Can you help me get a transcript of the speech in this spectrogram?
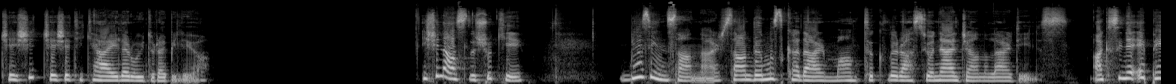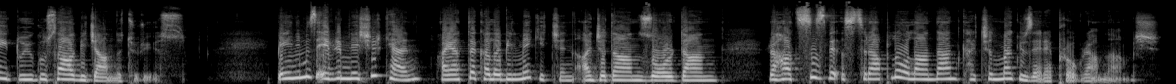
çeşit çeşit hikayeler uydurabiliyor. İşin aslı şu ki biz insanlar sandığımız kadar mantıklı, rasyonel canlılar değiliz. Aksine epey duygusal bir canlı türüyüz. Beynimiz evrimleşirken hayatta kalabilmek için acıdan, zordan, rahatsız ve ıstıraplı olandan kaçınmak üzere programlanmış.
